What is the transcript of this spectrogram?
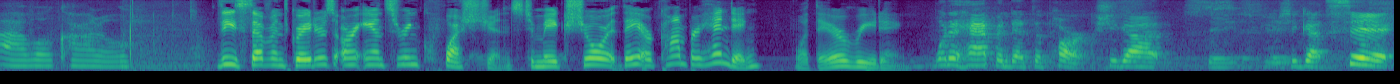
avocado. These seventh graders are answering questions to make sure they are comprehending what they are reading. What had happened at the park? She got she got sick.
